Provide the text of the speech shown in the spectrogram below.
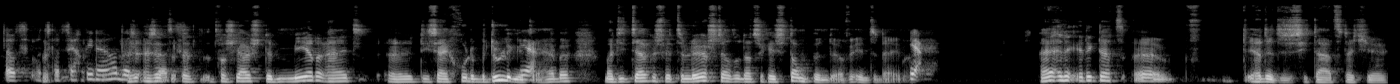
Dat wat, wat, zegt hij nou? Dat, het, het, het, was juist de meerderheid uh, die zei goede bedoelingen ja. te hebben, maar die telkens weer teleurstelde dat ze geen standpunt durven in te nemen. Ja. He, en, en, ik dacht, uh, ja, dit is een citaat dat je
